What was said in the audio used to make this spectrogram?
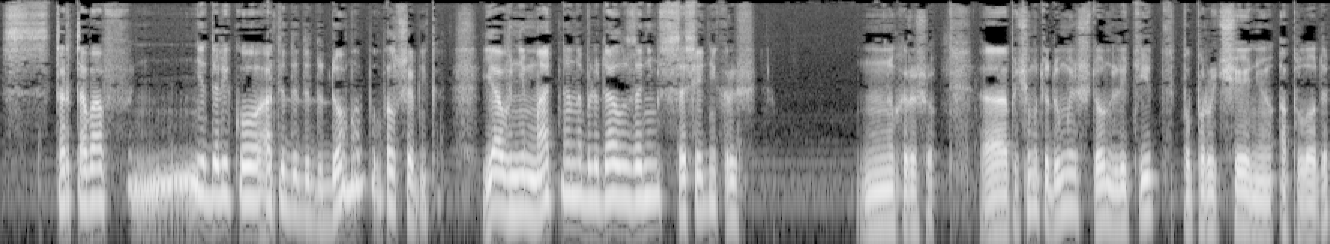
стартовав недалеко от дома волшебника. Я внимательно наблюдал за ним с соседней крыши. Ну, хорошо. А почему ты думаешь, что он летит по поручению оплода?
